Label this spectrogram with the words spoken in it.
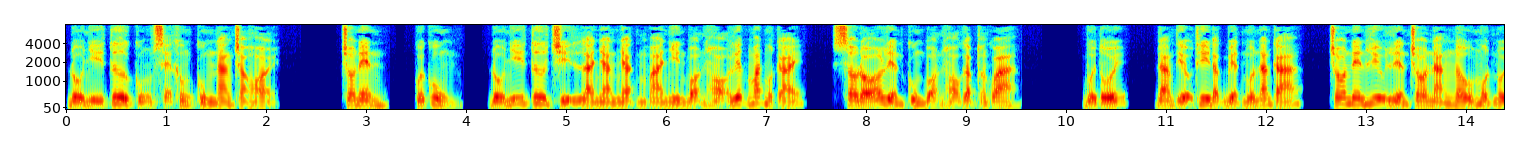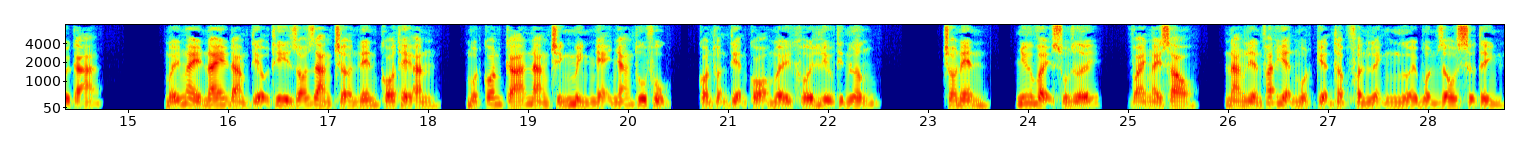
đồ nhĩ tư cũng sẽ không cùng nàng chào hỏi. Cho nên, cuối cùng, đồ nhĩ tư chỉ là nhàn nhạt mà nhìn bọn họ liếc mắt một cái, sau đó liền cùng bọn họ gặp thoáng qua. Buổi tối, đàm tiểu thi đặc biệt muốn ăn cá, cho nên hưu liền cho nàng nấu một nồi cá. Mấy ngày nay đàm tiểu thi rõ ràng trở nên có thể ăn, một con cá nàng chính mình nhẹ nhàng thu phục, còn thuận tiện cọ mấy khối hưu thịt nướng. Cho nên, như vậy xuống dưới, vài ngày sau, nàng liền phát hiện một kiện thập phần lệnh người buồn rầu sự tình.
